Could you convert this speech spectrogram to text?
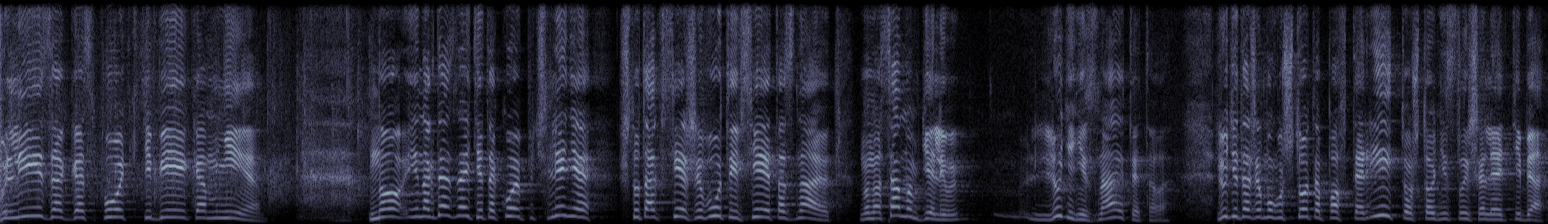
Близок Господь к тебе и ко мне. Но иногда, знаете, такое впечатление – что так все живут и все это знают. Но на самом деле люди не знают этого. Люди даже могут что-то повторить, то, что они слышали от тебя.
